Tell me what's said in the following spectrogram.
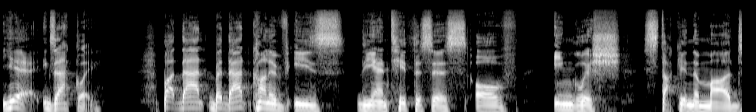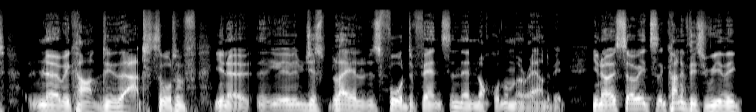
Yeah, exactly. But that but that kind of is the antithesis of English stuck in the mud. No, we can't do that. Sort of, you know, just play as forward defense and then knock them around a bit. You know, so it's kind of this really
